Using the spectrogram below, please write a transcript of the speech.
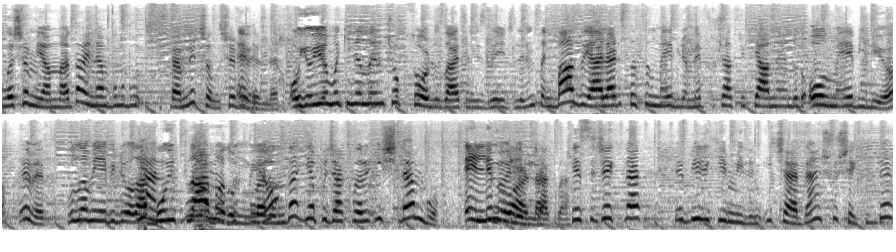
ulaşamayanlar da aynen bunu bu sistemle çalışabilirler. Evet. O yoyo makinelerini çok sordu zaten izleyicilerimiz. Hani bazı yerlerde satılmayabiliyor. Mefruşat dükkanlarında da olmayabiliyor. Evet. Bulamayabiliyorlar. Yani Boyutlar bulunmuyor. bulamadıklarında yapacakları işlem bu. Elle böyle Yuvarlak yapacaklar. Kesecekler ve 1-2 milim içeriden şu şekilde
